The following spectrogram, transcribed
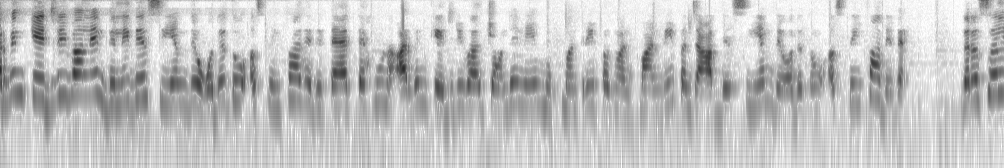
ਅਰਵਿੰਦ ਕੇਜਰੀਵਾਲ ਨੇ ਦਿੱਲੀ ਦੇ ਸੀਐਮ ਦੇ ਅਹੁਦੇ ਤੋਂ ਅਸਤੀਫਾ ਦੇ ਦਿੱਤਾ ਹੈ ਤੇ ਹੁਣ ਅਰਵਿੰਦ ਕੇਜਰੀਵਾਲ ਚਾਹੁੰਦੇ ਨੇ ਮੁੱਖ ਮੰਤਰੀ ਭਗਵੰਤ ਮਾਨ ਵੀ ਪੰਜਾਬ ਦੇ ਸੀਐਮ ਦੇ ਅਹੁਦੇ ਤੋਂ ਅਸਤੀਫਾ ਦੇ ਦੇਣ। ਦਰਅਸਲ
